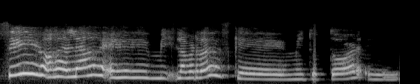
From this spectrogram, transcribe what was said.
Sí, ojalá. Eh, la verdad es que mi tutor, eh,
